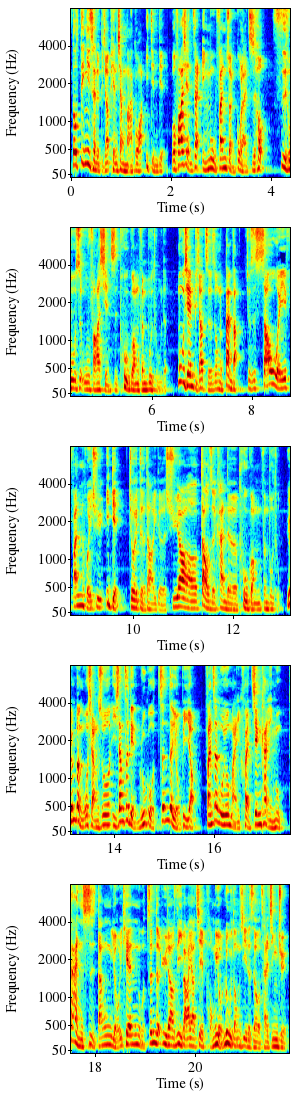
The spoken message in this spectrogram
都定义成了比较偏向麻瓜一点点？我发现，在荧幕翻转过来之后，似乎是无法显示曝光分布图的。目前比较折中的办法，就是稍微翻回去一点，就会得到一个需要倒着看的曝光分布图。原本我想说，以上这点如果真的有必要，反正我有买一块监看荧幕。但是当有一天我真的遇到 Z 八要借朋友录东西的时候，才惊觉。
